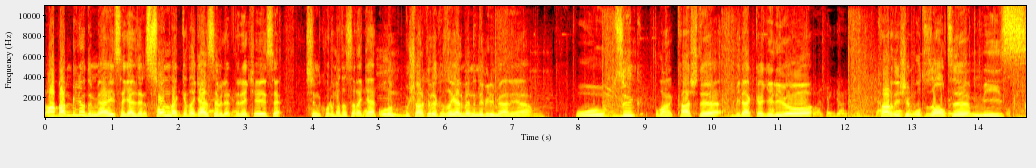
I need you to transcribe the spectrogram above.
Aa ben biliyordum ya HS geldiğini. Son dakikada gelse bile direkt HS. Şimdi korumada sıra gel. Oğlum bu şarkıyla kaza gelmeni ne bileyim yani ya. Hop zınk. Ulan kaçtı. Bir dakika geliyor. Kardeşim 36 30 mis.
